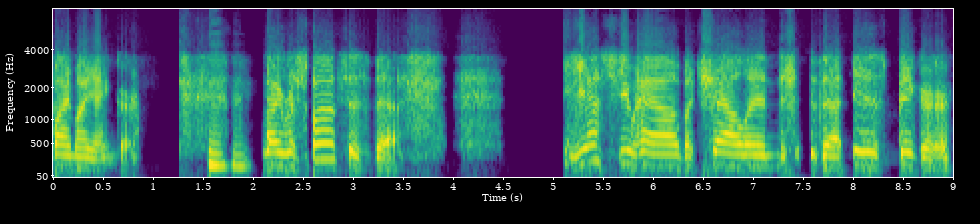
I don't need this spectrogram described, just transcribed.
by my anger. Mm-hmm. My response is this yes, you have a challenge that is bigger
